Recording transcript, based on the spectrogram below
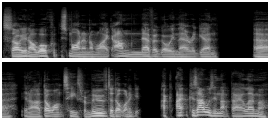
so you know i woke up this morning i'm like i'm never going there again uh, you know, I don't want teeth removed. I don't want to get because I, I, I was in that dilemma.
